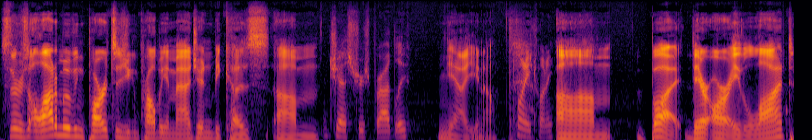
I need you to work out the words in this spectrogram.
So there's a lot of moving parts, as you can probably imagine, because, um, Gestures broadly. yeah, you know. 2020. Um, but there are a lot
